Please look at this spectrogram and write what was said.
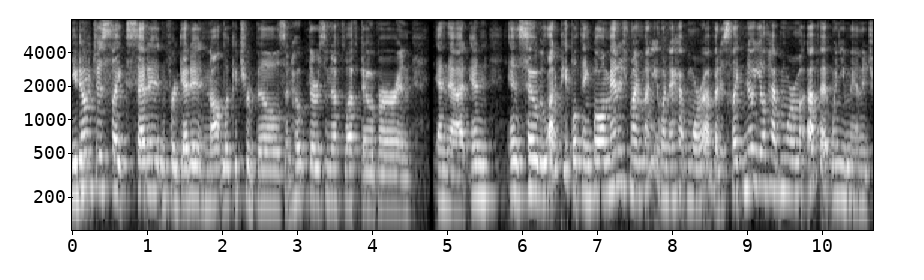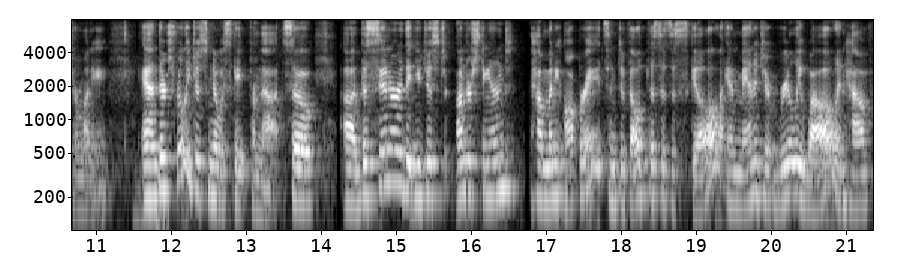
You don't just like set it and forget it and not look at your bills and hope there's enough left over and and that. And and so a lot of people think well i'll manage my money when i have more of it. It's like no you'll have more of it when you manage your money. And there's really just no escape from that. So uh, the sooner that you just understand how money operates and develop this as a skill and manage it really well and have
